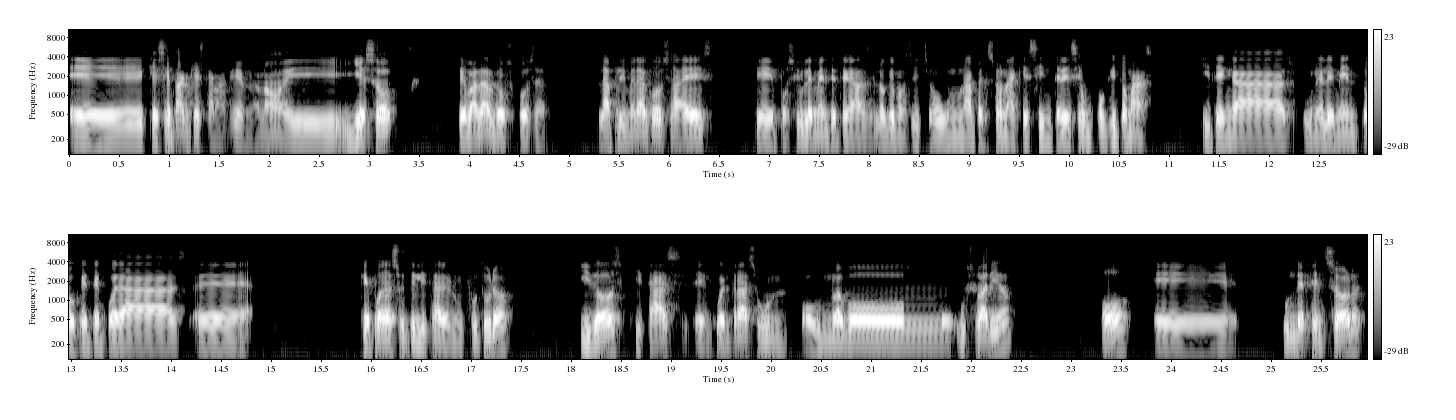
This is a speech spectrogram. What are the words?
eh, que sepan qué están haciendo, ¿no? Y, eso te va a dar dos cosas. La primera cosa es que posiblemente tengas, lo que hemos dicho, una persona que se interese un poquito más y tengas un elemento que te puedas, eh, que puedas utilizar en un futuro y dos, quizás encuentras un, o un nuevo usuario o eh, un defensor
